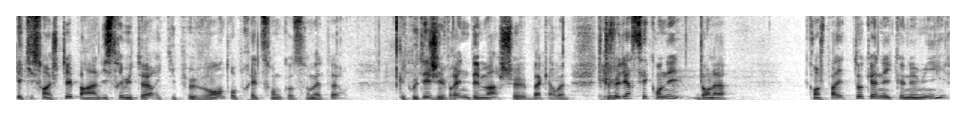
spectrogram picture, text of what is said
Et qui sont achetés par un distributeur et qui peut vendre auprès de son consommateur. Écoutez, j'ai vraiment une démarche bas carbone. Ce que je veux dire, c'est qu'on est dans la... Quand je parlais de token économie,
